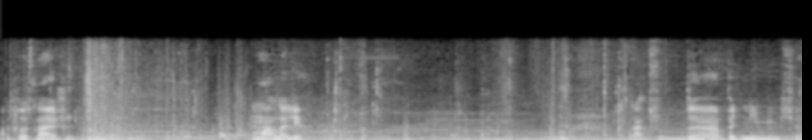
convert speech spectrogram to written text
А то знаешь, мало ли. Так, сюда поднимемся.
